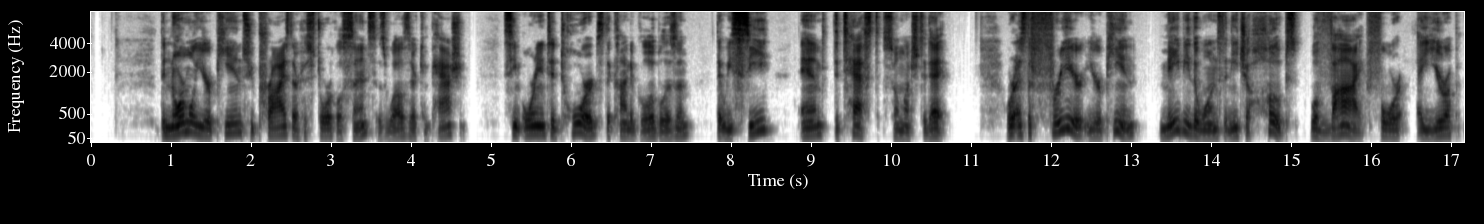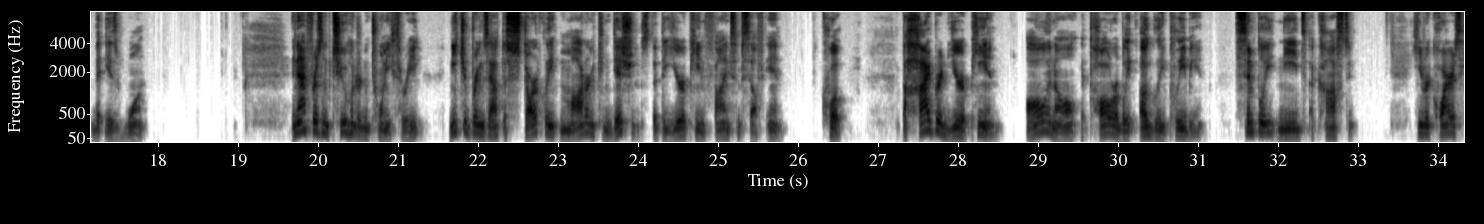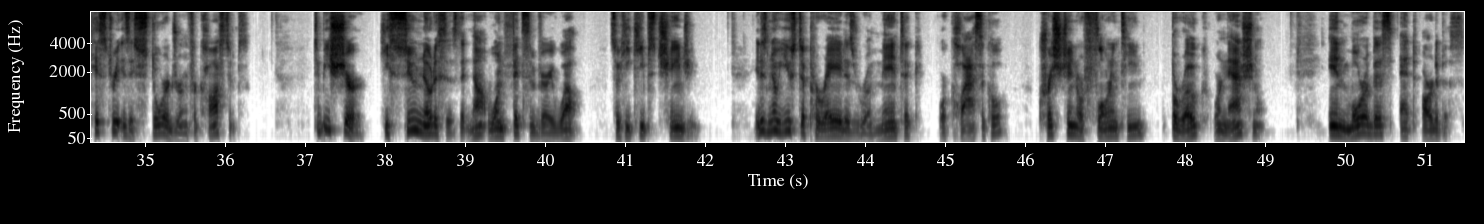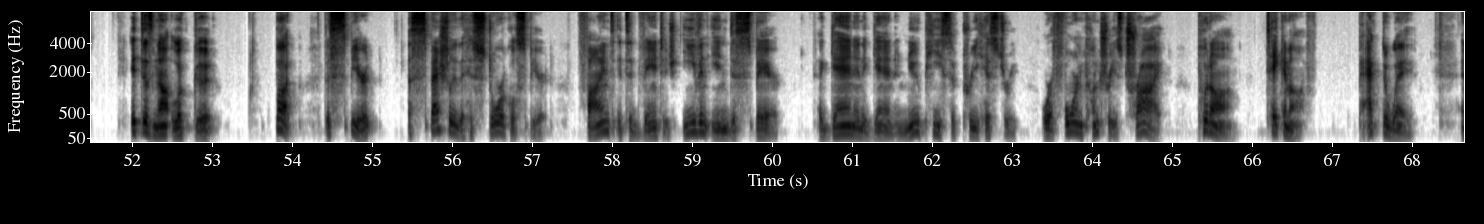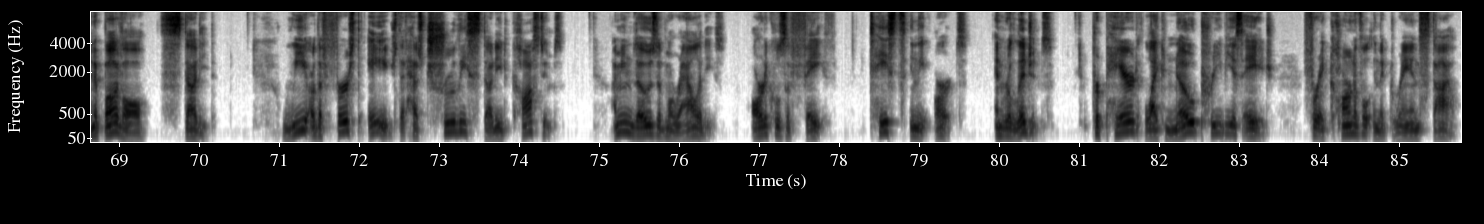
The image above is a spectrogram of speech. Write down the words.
The normal Europeans who prize their historical sense as well as their compassion seem oriented towards the kind of globalism that we see and detest so much today. Whereas the freer European may be the ones that Nietzsche hopes will vie for a Europe that is one. In aphorism 223, Nietzsche brings out the starkly modern conditions that the European finds himself in. Quote, the hybrid European, all in all a tolerably ugly plebeian, simply needs a costume. He requires history as a storage room for costumes. To be sure, he soon notices that not one fits him very well, so he keeps changing. It is no use to parade as romantic or classical, Christian or Florentine, Baroque or national. In moribus et artibus. It does not look good. But the spirit, especially the historical spirit, finds its advantage even in despair. Again and again, a new piece of prehistory or a foreign country is tried, put on, taken off, packed away, and above all, studied. We are the first age that has truly studied costumes. I mean, those of moralities, articles of faith, tastes in the arts, and religions, prepared like no previous age for a carnival in the grand style,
